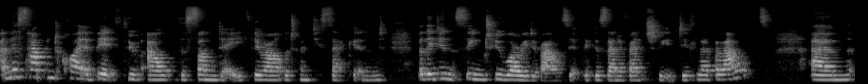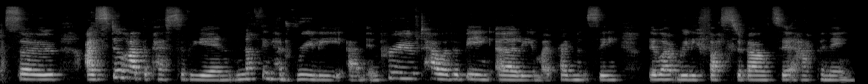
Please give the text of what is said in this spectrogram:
And this happened quite a bit throughout the Sunday throughout the 22nd but they didn't seem too worried about it because then eventually it did level out um, so I still had the pessary in, nothing had really um, improved. However, being early in my pregnancy, they weren't really fussed about it happening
